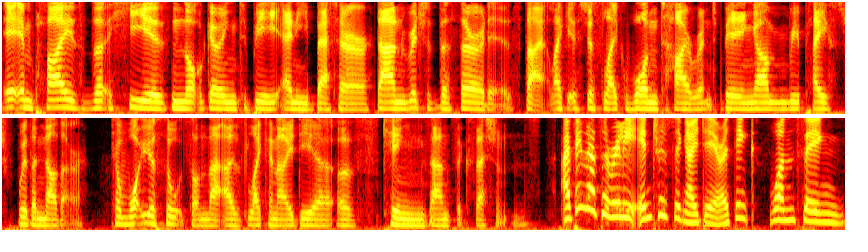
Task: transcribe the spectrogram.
it implies that he is not going to be any better than Richard III is. That like it's just like one tyrant being um replaced with another. So what are your thoughts on that as like an idea of kings and successions? I think that's a really interesting idea. I think one thing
